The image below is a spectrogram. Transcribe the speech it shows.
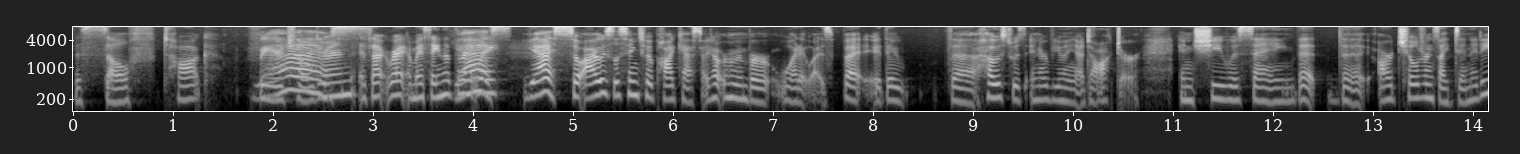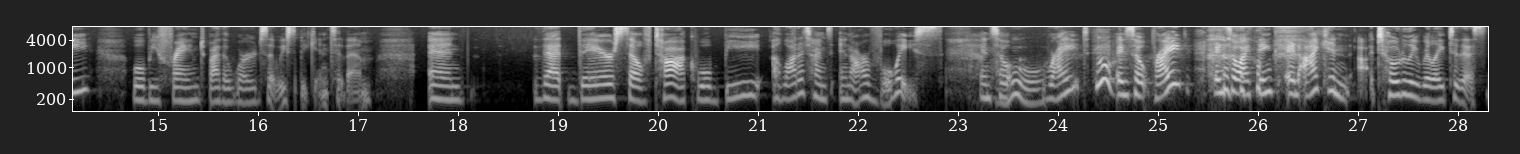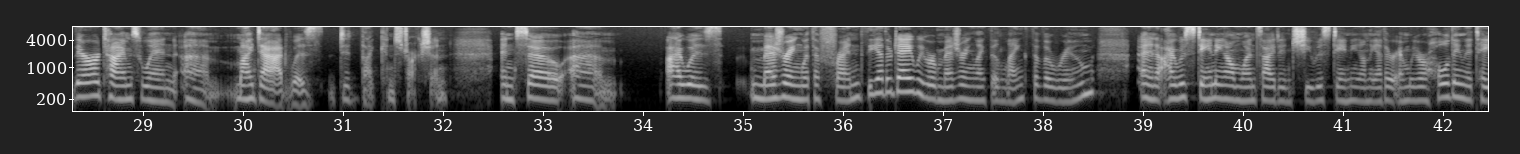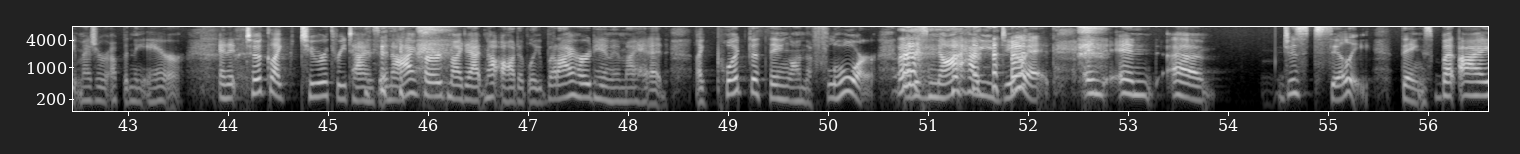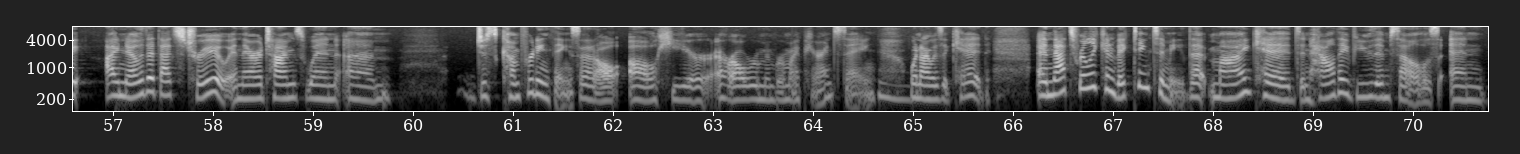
the self talk for your children. Is that right? Am I saying that the right way? Yes, yes. So I was listening to a podcast. I don't remember what it was, but it- they the host was interviewing a doctor, and she was saying that the our children's identity will be framed by the words that we speak into them, and that their self talk will be a lot of times in our voice. And so, right? And so, right? And so, I think, and I can uh, totally relate to this. There are times when um, my dad was, did like construction. And so, um, I was measuring with a friend the other day. We were measuring like the length of a room, and I was standing on one side and she was standing on the other, and we were holding the tape measure up in the air. And it took like two or three times, and I heard my dad, not audibly, but I heard him in my head, like, put the thing on the floor. That is not how you do it. And, and, um, just silly things. But I, I know that that's true. And there are times when, um, just comforting things that I'll I'll hear or I'll remember my parents saying mm. when I was a kid. And that's really convicting to me that my kids and how they view themselves and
